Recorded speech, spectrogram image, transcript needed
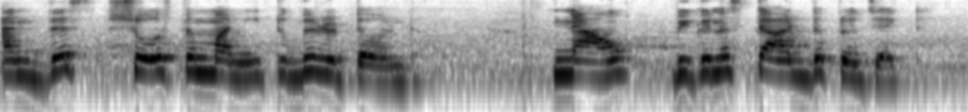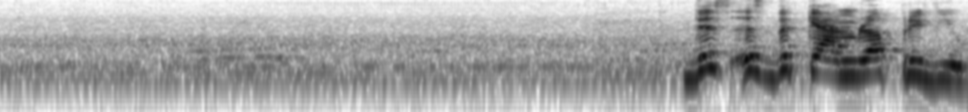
and this shows the money to be returned. Now we're going to start the project. This is the camera preview.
